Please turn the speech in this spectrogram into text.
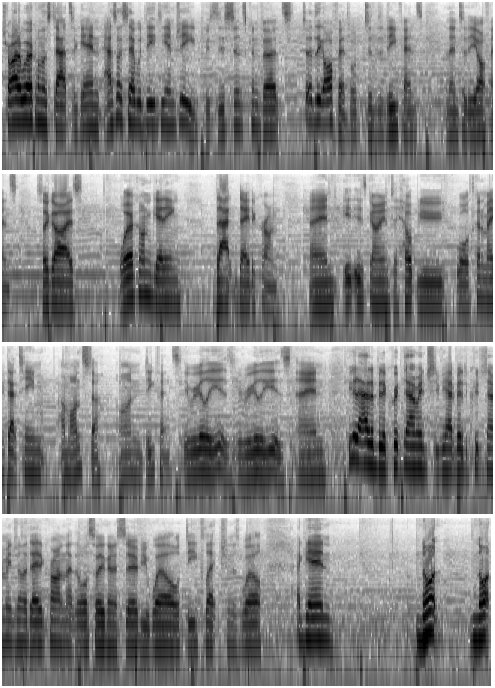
Try to work on the stats again. As I said with DTMG, resistance converts to the offense or to the defense, and then to the offense. So guys, work on getting that Datacron, and it is going to help you. Well, it's going to make that team a monster on defense. It really is. It really is. And you can add a bit of crit damage. If you had a bit of crit damage on the Datacron, that's also going to serve you well. Deflection as well. Again, not not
